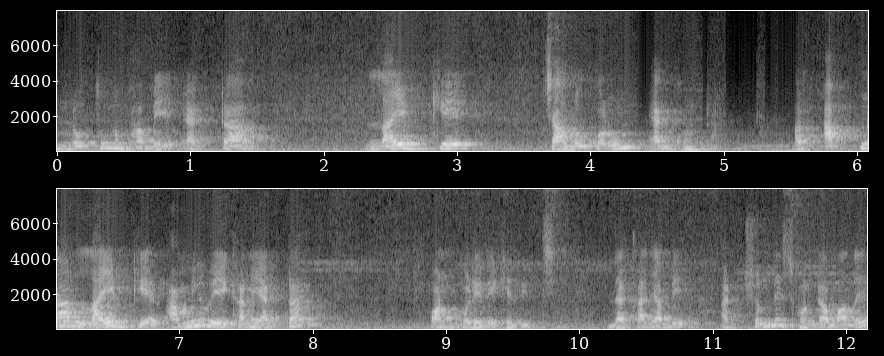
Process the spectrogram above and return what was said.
নতুনভাবে একটা লাইভকে চালু করুন এক ঘণ্টা। আর আপনার লাইভকে আমিও এখানে একটা অন করে রেখে দিচ্ছি। দেখা যাবে আটচল্লিশ ঘণ্টা বাদে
